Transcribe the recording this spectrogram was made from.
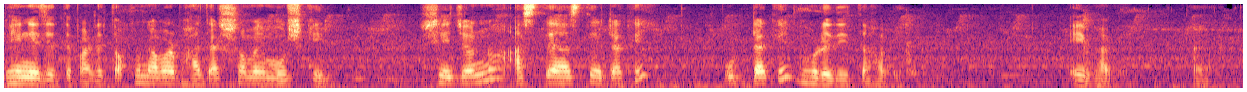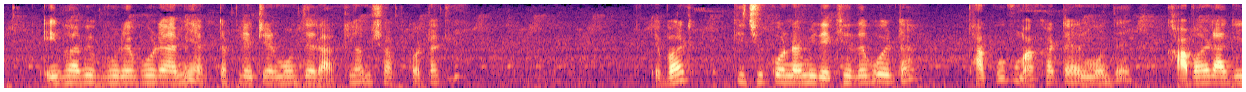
ভেঙে যেতে পারে, তখন আবার ভাজার সময় মুশকিল। সেই জন্য আস্তে আস্তে এটাকে, পুরটাকে ভরে দিতে হবে। এইভাবে হ্যাঁ। এইভাবে ভরে ভরে আমি একটা প্লেটের মধ্যে রাখলাম সব কটাকে এবার কিছুক্ষণ আমি রেখে দেবো এটা। থাকুক, মাখাটা এর মধ্যে। খাবার আগে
